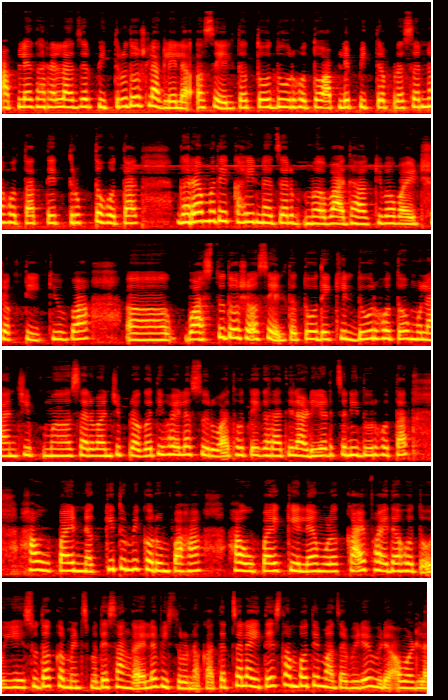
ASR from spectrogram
आपल्या घराला जर पितृदोष लागलेला असेल तर तो दूर होतो. आपले पित्र प्रसन्न होतात ते तृप्त होतात. घरामध्ये काही नजर बाधा किंवा वाईट शक्ती किंवा वास्तुदोष असेल तर तो देखील दूर होतो. मुलांची सर्वांची प्रगती व्हायला सुरुवात होते. घरातील अडीअडचणी दूर होतात. हा उपाय नक्की तुम्ही करून पहा. हा उपाय केल्यामुळं काय फायदा होतो हे सुद्धा कमेंट्समध्ये सांगायला विसरू नका. तर चला इथेच थांबवते माझा व्हिडिओ. व्हिडिओ आवडला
